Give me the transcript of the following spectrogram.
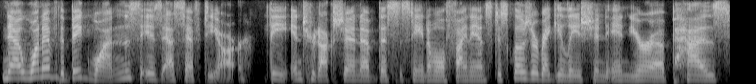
Now, one of the big ones is SFDR the introduction of the Sustainable Finance Disclosure Regulation in Europe has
